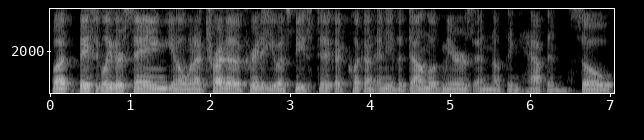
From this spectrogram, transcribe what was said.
But basically they're saying, you know, when I try to create a USB stick, I click on any of the download mirrors and nothing happens. So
